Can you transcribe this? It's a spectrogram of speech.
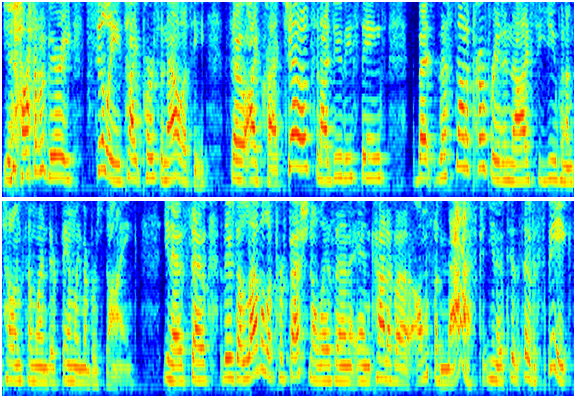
You know, I have a very silly type personality. So I crack jokes and I do these things, but that's not appropriate in the ICU when I'm telling someone their family member's dying you know so there's a level of professionalism and kind of a almost a mask you know to, so to speak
